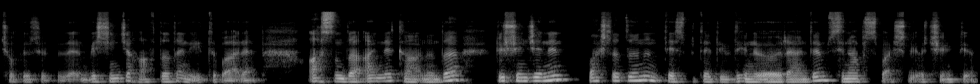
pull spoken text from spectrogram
çok özür dilerim, 5. haftadan itibaren aslında anne karnında düşüncenin başladığının tespit edildiğini öğrendim. Sinaps başlıyor çünkü.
